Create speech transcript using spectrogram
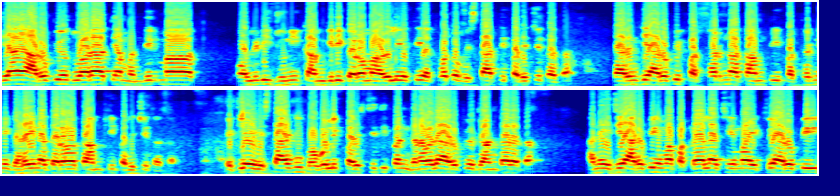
ત્યાં આરોપીઓ દ્વારા ત્યાં મંદિરમાં ઓલરેડી જૂની કામગીરી કરવામાં આવેલી હતી, અથવા તો વિસ્તારથી પરિચિત હતા. કારણ કે આરોપી પથ્થરના કામથી, પથ્થરની ઘડાઈના કરવા કામથી પરિચિત હતા. એટલે વિસ્તારની ભૌગોલિક પરિસ્થિતિ પણ ઘણા બધા આરોપીઓ જાણકાર હતા. અને જે આરોપી એમાં પકડાયેલા છે, એમાં એક બે આરોપી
